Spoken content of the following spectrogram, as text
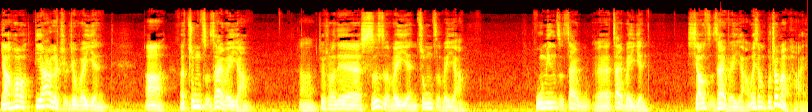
然后第二个指就为阴啊？那中指再为阳，啊，就说的食指为阴，中指为阳，无名指再无呃再为阴，小指再为阳，为什么不这么排？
